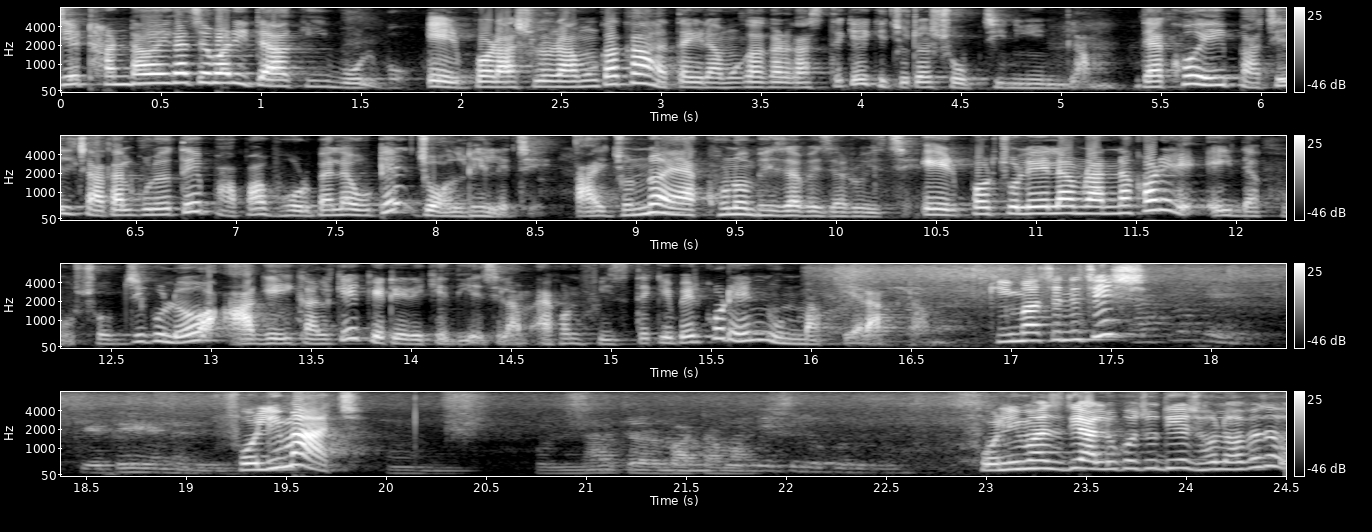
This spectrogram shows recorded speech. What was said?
যে ঠান্ডা হয়ে গেছে বাড়িটা, কি বলব? এরপর আসলো রামু কাকা, তাই রামু কাকার কাছ থেকে কিছুটা সবজি নিয়ে নিলাম। দেখো এই পাঁচিল চাতালগুলোতে পাপা ভোরবেলা উঠে জল ঢেলেছে তাই জন্য এখনও ভেজা ভেজা রয়েছে। এরপর চলে এলাম রান্নাঘরে। এই দেখো সবজিগুলো আগেই কালকে কেটে রেখে দিয়েছিলাম। এখন ফ্রিজ থেকে বের করে নুন মাখিয়ে রাখলাম কি মাছ এনেছিস? কেটে ফলি মাছ। ফলি মাছ দিয়ে আলু কচু দিয়ে ঝোল হবে তো?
